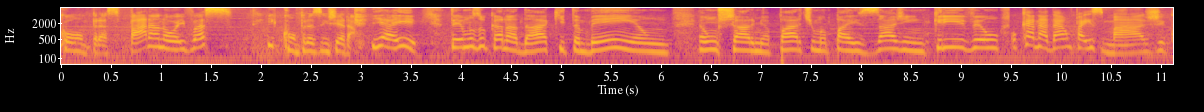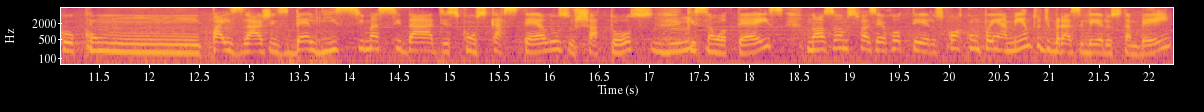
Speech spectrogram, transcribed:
compras para noivas e compras em geral. E aí, temos o Canadá, que também é um, é um charme à parte, uma paisagem incrível. O Canadá é um país mágico, com paisagens belíssimas, cidades com os castelos, os chateaus, que são hotéis. Nós vamos fazer roteiros com acompanhamento de brasileiros também,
